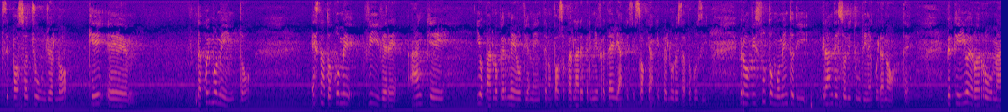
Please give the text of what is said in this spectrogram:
se posso aggiungerlo, che eh, da quel momento è stato come vivere anche, io parlo per me ovviamente, non posso parlare per i miei fratelli anche se so che anche per loro è stato così, però ho vissuto un momento di grande solitudine quella notte, perché io ero a Roma,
